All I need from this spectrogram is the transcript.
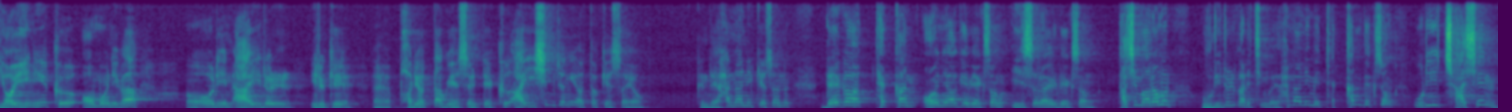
여인이 그 어머니가 어, 어린 아이를 이렇게 에, 버렸다고 했을 때 그 아이 심정이 어떻겠어요? 근데 하나님께서는 내가 택한 언약의 백성 이스라엘 백성 다시 말하면 우리를 가르친 거예요. 하나님이 택한 백성 우리 자신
